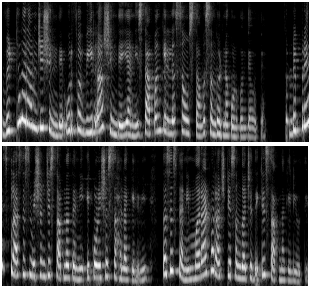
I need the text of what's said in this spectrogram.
विठ्ठलरामजी शिंदे उर्फ वीरा शिंदे यांनी स्थापन केलेल्या संस्था व संघटना कोणकोणत्या होत्या? डिप्रेस क्लासेस मिशनची स्थापना त्यांनी एकोणीसशे सहाला केली केलेली. तसेच त्यांनी मराठा राष्ट्रीय संघाची देखील स्थापना केली होती.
